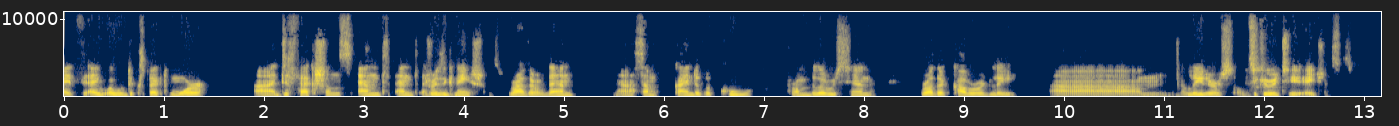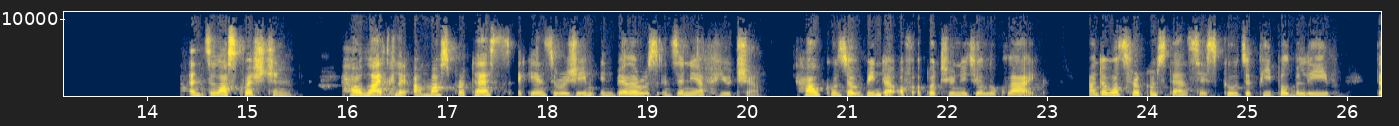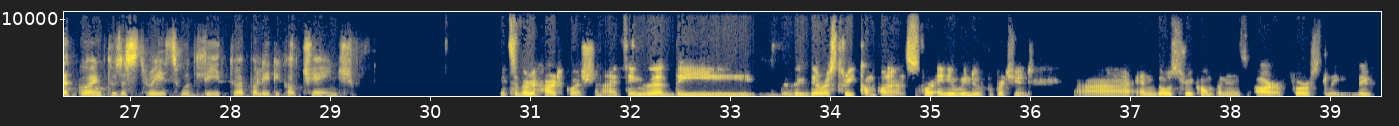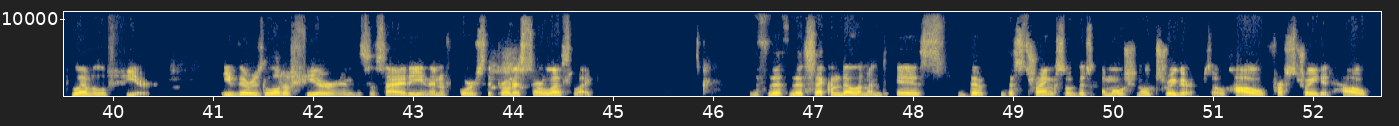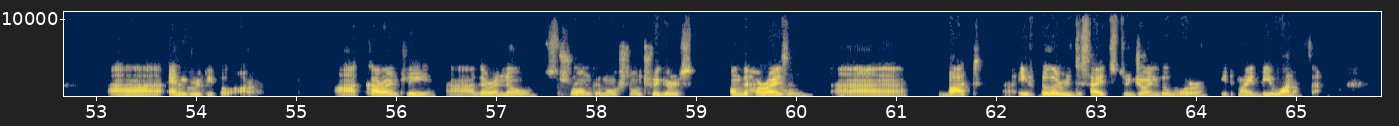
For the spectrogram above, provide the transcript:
I, I, would expect more uh, defections and, and resignations rather than uh, some kind of a coup from Belarusian, rather cowardly um, leaders of security agencies. And the last question How likely are mass protests against the regime in Belarus in the near future? How could the window of opportunity look like? Under what circumstances could the people believe that going to the streets would lead to a political change? It's a very hard question. I think that the, the there are three components for any window of opportunity. Uh, and those three components are firstly, the level of fear. If there is a lot of fear in the society, and then of course the protests are less like. The, the, second element is the, the strength of this emotional trigger. So, how frustrated, how uh, angry people are. Uh, currently, uh, there are no strong emotional triggers on the horizon, uh, but if Belarus decides to join the war, it might be one of them.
